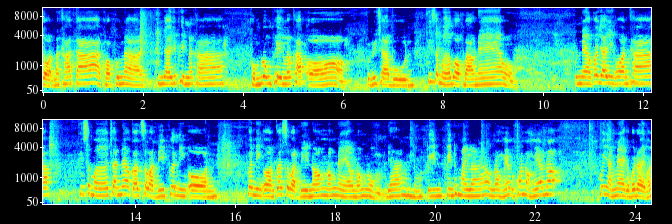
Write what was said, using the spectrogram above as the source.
จอดนะคะจ้า ขอบคุณนะคุณยายยุพินนะคะ ผมลงเพลงแล้วครับ อ๋อ คุณวิชาบูลที่เสมอบอกบ่าวแนว คุณแนวก็ยายยิงออนครับ พี่เสมอชันแนลก็สวัสดีเพื่อนยิงออน เพื่อนยิงออนก็สวัสดีน้องน้องแนวน้องหนุ่มยังอย่ามาปีนปีนทำไมแล้วน้องแมวกับพ่อน้องแมวเนาะคุยอย่างแน่กับบ่ได้มา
